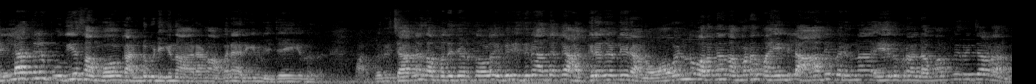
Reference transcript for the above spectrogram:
എല്ലാത്തിലും പുതിയ സംഭവം കണ്ടുപിടിക്കുന്ന ആരാണോ അവനായിരിക്കും വിജയിക്കുന്നത്. മർഫ് റിച്ചാർഡിനെ സംബന്ധിച്ചിടത്തോളം ഇവർ ഇതിനകത്തൊക്കെ അഗ്രഗണ്യരാണ് ഓവൻ എന്ന് പറഞ്ഞാൽ നമ്മുടെ മൈൻഡിൽ ആദ്യം വരുന്ന ഏത് ബ്രാൻഡാണ് മർഫി റിച്ചാർഡാണ്.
